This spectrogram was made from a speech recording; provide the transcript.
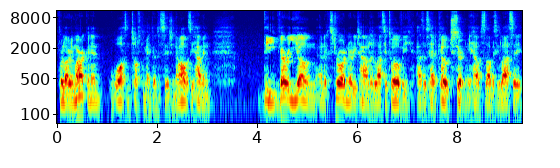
For Lauri Markkanen, it wasn't tough to make that decision. Now, obviously, having the very young and extraordinarily talented Lassi Tuovi as his head coach certainly helps. Obviously, Lassi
